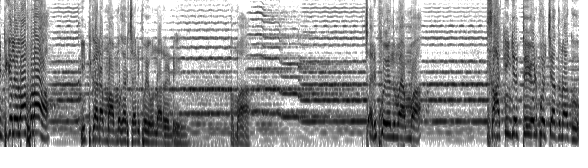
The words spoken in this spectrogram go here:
ఇంటికి వెళ్ళే లోపల ఇంటికాడ మా అమ్మగారు చనిపోయి ఉన్నారండి. అమ్మా చనిపోయింది మా అమ్మ. సాక్ష్యం చెప్తే ఏడుపు వచ్చేది నాకు.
